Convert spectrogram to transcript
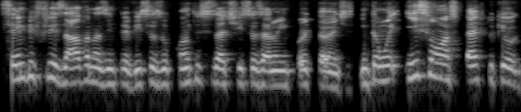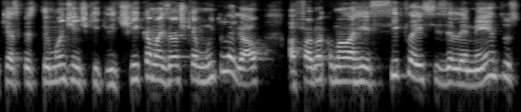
sempre frisava nas entrevistas o quanto esses artistas eram importantes. Então isso é um aspecto que, eu, que as pessoas tem um monte de gente que critica, mas eu acho que é muito legal a forma como ela recicla esses elementos,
